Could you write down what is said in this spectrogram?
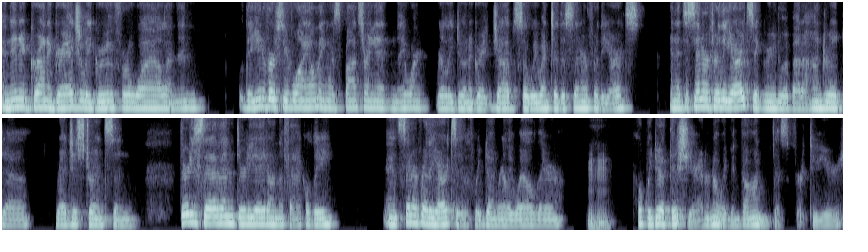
and then it kind of gradually grew for a while and then the university of wyoming was sponsoring it and they weren't really doing a great job so we went to the center for the arts and at the center for the arts it grew to about 100 uh, registrants and 37 38 on the faculty and Center for the Arts, if we've done really well there. Mm-hmm. Hope we do it this year. I don't know. We've been gone just for two years.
